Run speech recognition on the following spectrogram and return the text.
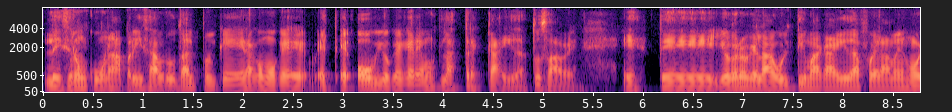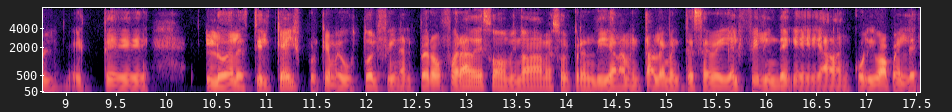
le hicieron con una prisa brutal porque era como que es, obvio que queremos las tres caídas, tú sabes. Este, yo creo que la última caída fue la mejor, este, lo del Steel Cage porque me gustó el final, pero fuera de eso a mí nada me sorprendía, lamentablemente se veía el feeling de que Adam Cole iba a perder.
